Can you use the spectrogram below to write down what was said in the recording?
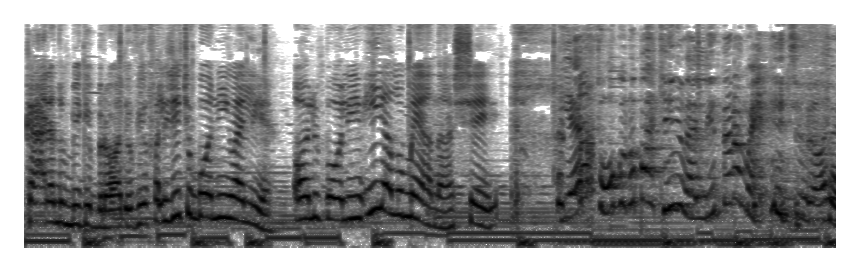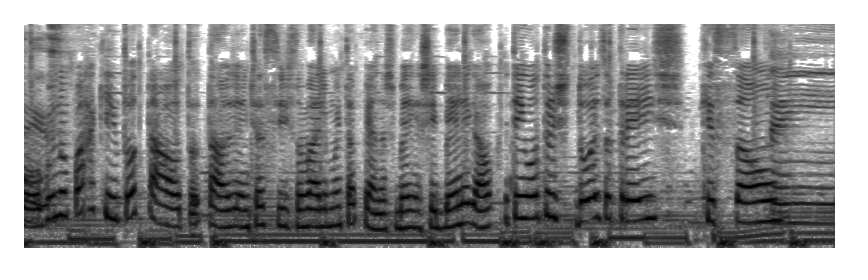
cara do Big Brother. Eu vi, eu falei, gente, o Boninho ali. Olha o Boninho. Ih, a Lumena, achei. E é fogo no parquinho, né? Literalmente. Olha fogo isso. no parquinho, total, total, gente. Assistam, vale muito a pena. Achei bem, achei bem legal. E tem outros dois ou três que são. Tem,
